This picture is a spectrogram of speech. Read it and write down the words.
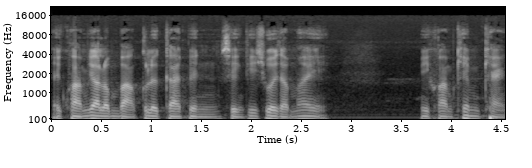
ไอ้ความยากลำบากก็เลยกลายเป็นสิ่งที่ช่วยทำให้มีความเข้มแข็ง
